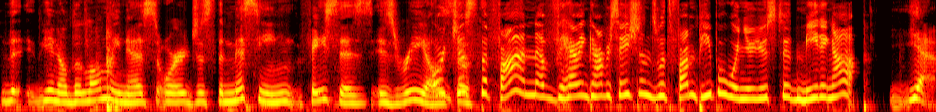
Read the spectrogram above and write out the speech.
the, you know, the loneliness or just the missing faces is real. Or So, just the fun of having conversations with fun people when you're used to meeting up. yeah.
